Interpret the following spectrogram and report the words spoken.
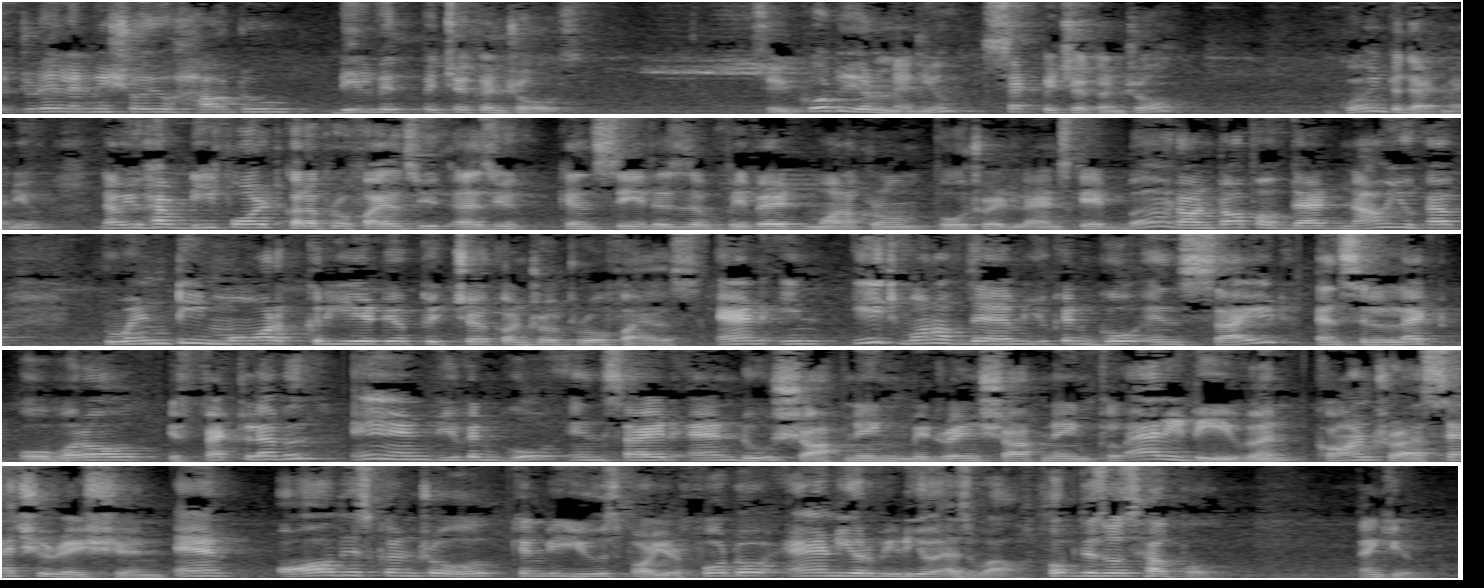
So today let me show you how to deal with picture controls. So you go to your menu, set picture control, go into that menu. Now you have default color profiles. As you can see, this is a vivid, monochrome, portrait, landscape. But on top of that, now you have 20 more creative picture control profiles. And in each one of them you can go inside and select overall effect level. And you can go inside and do sharpening mid-range sharpening clarity even contrast saturation. And all this control can be used for your photo and your video as well. Hope this was helpful. Thank you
